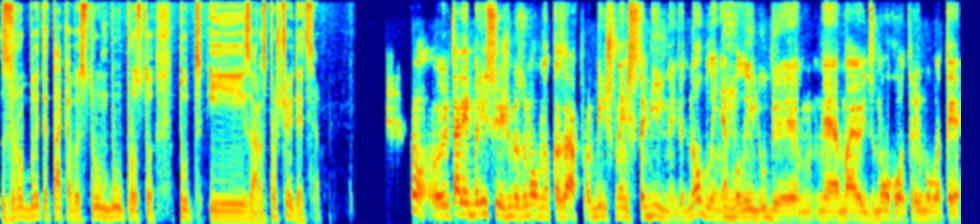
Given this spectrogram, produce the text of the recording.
зробити так, аби струм був просто тут і зараз. Про що йдеться? Ну, Віталій Борисович безумовно казав про більш-менш стабільне відновлення, Мгм. коли люди е, мають змогу отримувати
